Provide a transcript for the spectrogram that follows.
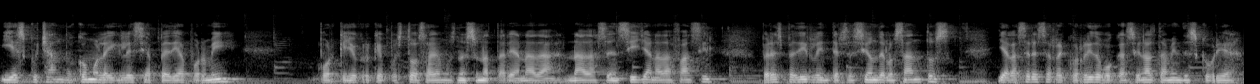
y escuchando cómo la iglesia pedía por mí, porque yo creo que pues todos sabemos no es una tarea nada, nada sencilla, nada fácil, pero es pedir la intercesión de los santos y al hacer ese recorrido vocacional también descubría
